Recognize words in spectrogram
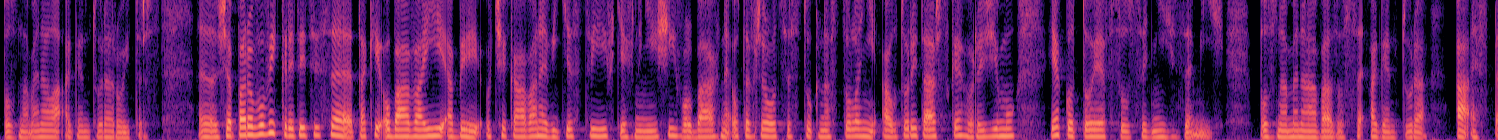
poznamenala agentura Reuters. Šaparovovi kritici se taky obávají, aby očekávané vítězství v těch nynějších volbách neotevřelo cestu k nastolení autoritářského režimu, jako to je v sousedních zemích, poznamenává zase agentura AFP.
